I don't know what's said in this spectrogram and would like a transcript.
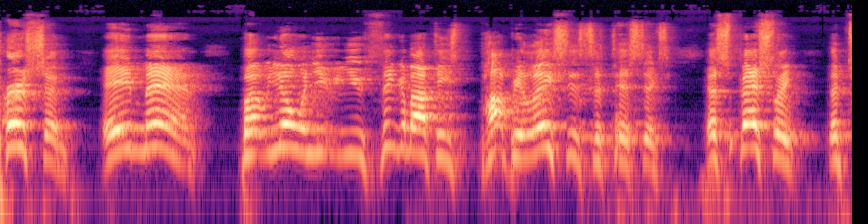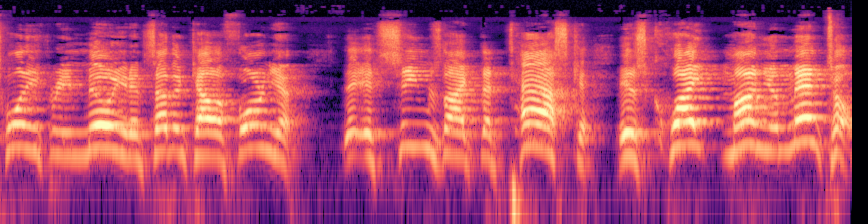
person. Amen. But you know, when you, you think about these population statistics, especially the 23 million in Southern California, it seems like the task is quite monumental.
